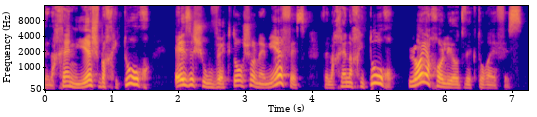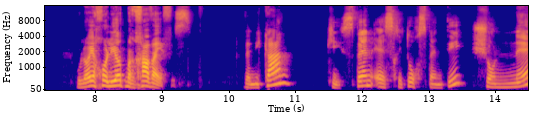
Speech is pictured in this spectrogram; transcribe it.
ולכן יש בחיתוך איזשהו וקטור שונה מאפס, ולכן החיתוך לא יכול להיות וקטור האפס, הוא לא יכול להיות מרחב האפס. ומכאן כי span S חיתוך span T שונה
